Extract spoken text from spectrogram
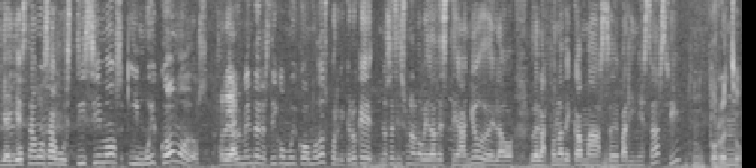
Y allí estamos a gustísimos y muy cómodos. Realmente les digo muy cómodos porque creo que, no sé si es una novedad de este año, de la, de la zona de camas eh, balinesas, ¿sí? Mm, correcto.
